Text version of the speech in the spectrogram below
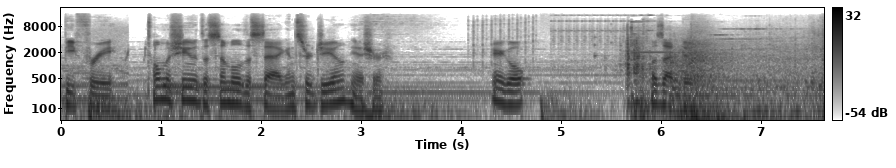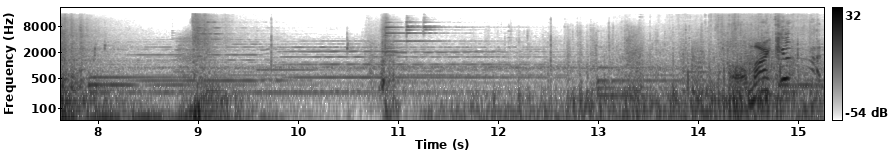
Be free. Toll machine with the symbol of the stag. Insert geo? Yeah, sure. Here you go. What's that do? Oh my god!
